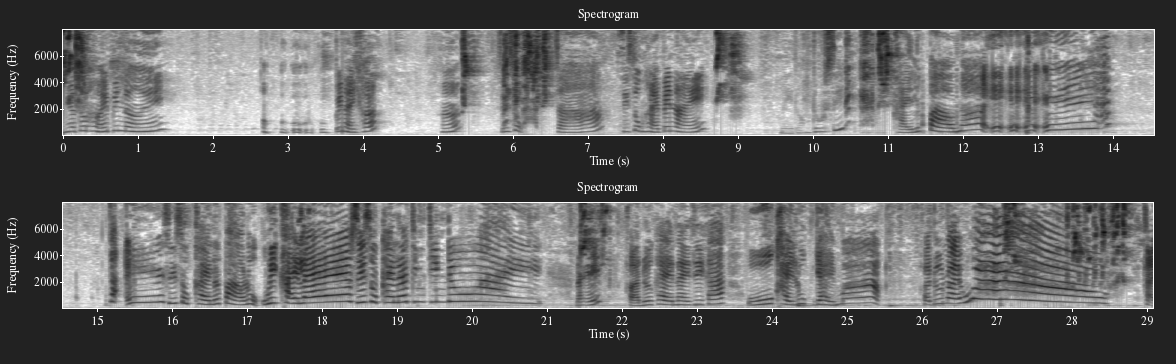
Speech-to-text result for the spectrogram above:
เมียเธอหายไปไหนไปไหนคะฮะสีสุกจ๋าสีสุกหายไปไหนไหนลองดูสิไข่หรือเปล่านะเอเอเอเอจะเอสีสุกไข่หรือเปล่าลูกอุ้ยไข่แล้วสีสุกไข่แล้วจริง ๆด้วย ไหนขอดูไข่หน่อยสิคะอู้ไข่ลูกใหญ่มาก ขอดูหน่อยว้าวไข่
